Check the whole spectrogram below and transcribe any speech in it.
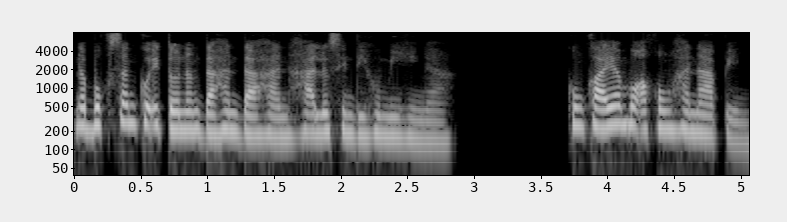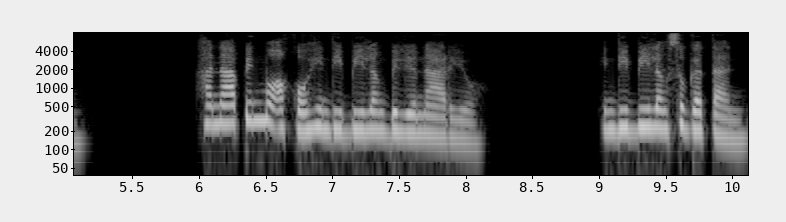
Nabuksan ko ito ng dahan-dahan halos hindi humihinga. Kung kaya mo akong hanapin. Hanapin mo ako hindi bilang bilyonaryo. Hindi bilang sugatan.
